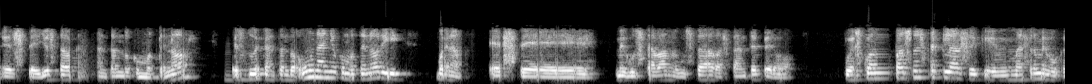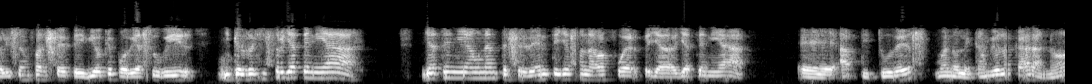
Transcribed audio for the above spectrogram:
Este, yo estaba cantando como tenor, estuve cantando un año como tenor y, bueno, este, me gustaba, me gustaba bastante, pero pues cuando pasó esta clase que mi maestra me vocalizó en falsete y vio que podía subir y que el registro ya tenía ya tenía un antecedente, ya sonaba fuerte, ya ya tenía eh, aptitudes, bueno, le cambió la cara, ¿no?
